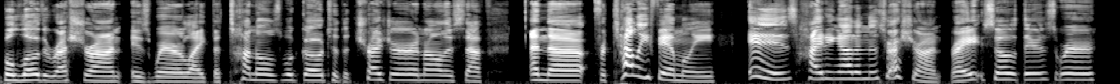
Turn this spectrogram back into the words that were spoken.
below the restaurant is where like the tunnels will go to the treasure and all this stuff. And the Fratelli family is hiding out in this restaurant, right? So there's where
